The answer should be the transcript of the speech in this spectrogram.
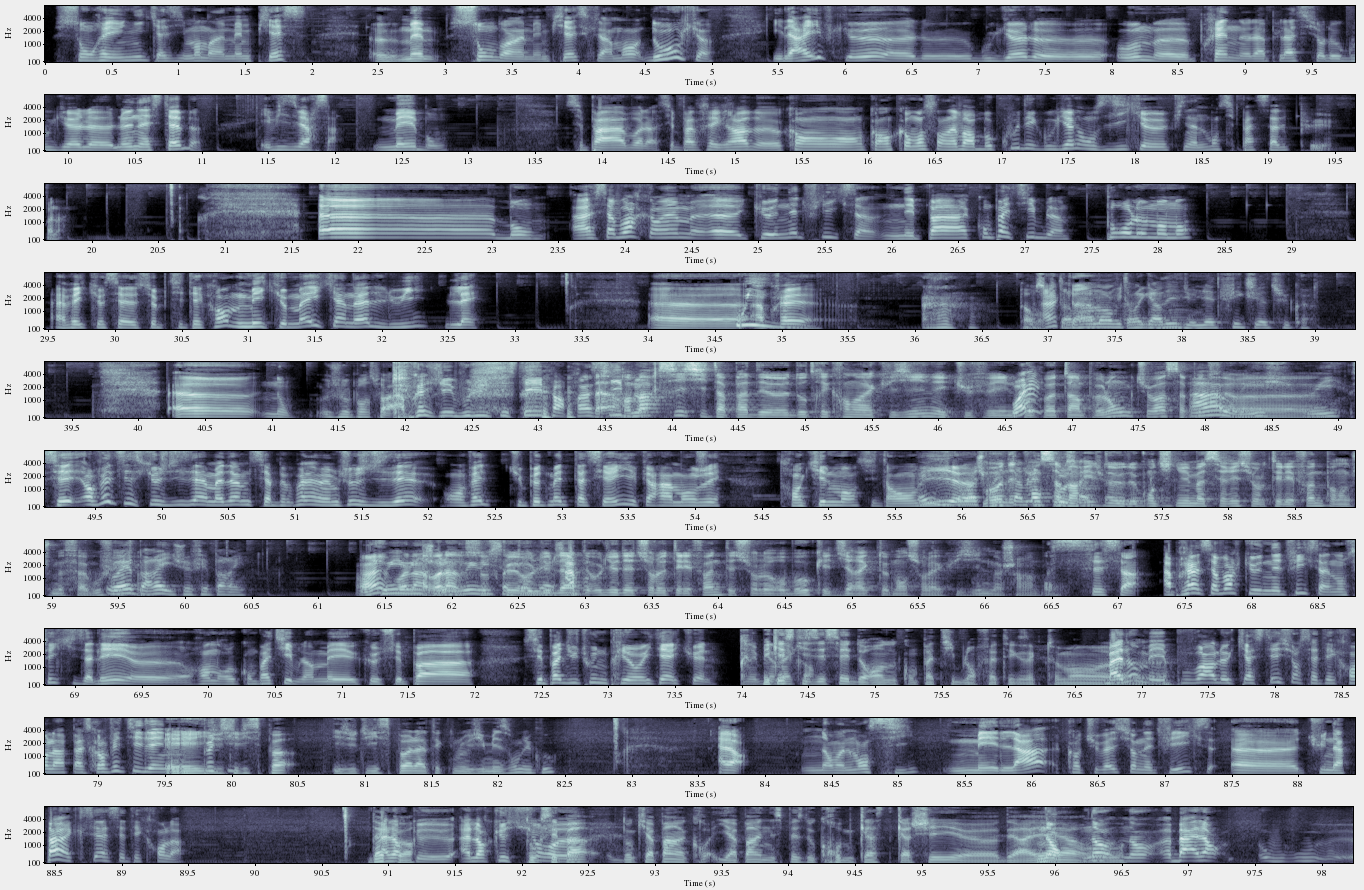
sont réunis quasiment dans la même pièce, euh, même sont dans la même pièce clairement. Donc, il arrive que euh, le Google Home prenne la place sur le Google le Nest Hub et vice versa. Mais bon, c'est pas voilà, c'est pas très grave. Quand quand on commence à en avoir beaucoup des Google, on se dit que finalement c'est pas ça le plus voilà. Euh, bon, à savoir quand même euh, que Netflix n'est pas compatible pour le moment avec ce, ce petit écran, mais que MyCanal lui l'est. Euh, Oui. Après, Ah, t'as clair. vraiment envie de regarder du Netflix là-dessus, quoi. Euh, non, je pense pas. Après, j'ai voulu tester par Bah, principe. remarque si, si t'as pas d'autres écrans dans la cuisine et que tu fais une Ouais. popote un peu longue, tu vois, ça peut Ah te faire... oui, euh, oui. C'est, en fait, c'est ce que je disais à madame, c'est à peu près la même chose. Je disais, en fait, tu peux te mettre ta série et faire à manger tranquillement si t'as envie. Oui, moi, euh, je Moi, honnêtement, ça m'arrive de, continuer ma série sur le téléphone pendant que je me fais à bouffer. Ouais, pareil, je fais pareil. Ouais, oui, voilà. oui, Ah, voilà, oui, sauf ça que au tombe lieu, lieu d'être sur le téléphone, t'es sur le robot qui est directement sur la cuisine, machin. Bon. C'est ça. Après, à savoir que Netflix a annoncé qu'ils allaient euh, rendre compatible, hein, mais que c'est pas, c'est pas du tout une priorité actuelle. Mais qu'est-ce qu'ils essayent de rendre compatible en fait exactement Bah euh, non, mais pouvoir le caster sur cet écran-là, parce qu'en fait, il a une Et ils utilisent pas, ils utilisent pas la technologie maison du coup? Alors, normalement, si, mais là, quand tu vas sur Netflix, euh, tu n'as pas accès à cet écran-là. Alors que, alors que sur. Donc c'est euh, pas, donc il y a pas un, il y a pas une espèce de Chromecast caché euh, derrière. Non, non, ou- non. Bah alors. euh,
